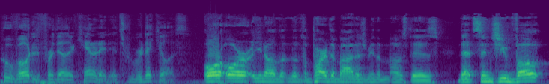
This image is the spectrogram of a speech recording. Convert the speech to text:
who voted for the other candidate. It's ridiculous. Or, or you know, the, the, the part that bothers me the most is that since you vote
